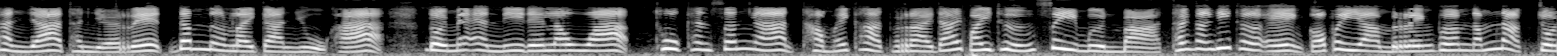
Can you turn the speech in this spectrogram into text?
ธัญญาธัญเรศดำเนินรายการอยู่ค่ะ โดยแม่แอนนี่ได้เล่าว่า ถูกแคนเซิลงานทำให้ขาดรายได้ไปถึง 40,000 บาท ทั้งๆที่เธอเองก็พยายามเร่งเพิ่มน้ำหนักจน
